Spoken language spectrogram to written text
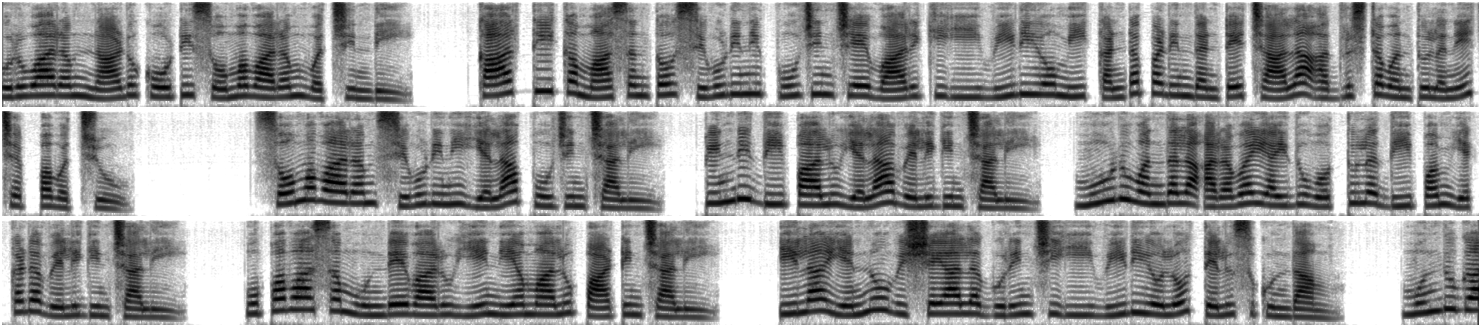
గురువారం నాడు కోటి సోమవారం వచ్చింది. కార్తీక మాసంతో శివుడిని పూజించే వారికి ఈ వీడియో మీ కంటపడిందంటే చాలా అదృష్టవంతులనే చెప్పవచ్చు. సోమవారం శివుడిని ఎలా పూజించాలి? పిండి దీపాలు ఎలా వెలిగించాలి? మూడు వందల అరవై ఐదు ఒత్తుల దీపం ఎక్కడ వెలిగించాలి? ఉపవాసం ఉండేవారు ఏ నియమాలు పాటించాలి? ఇలా ఎన్నో విషయాల గురించి ఈ వీడియోలో తెలుసుకుందాం. ముందుగా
